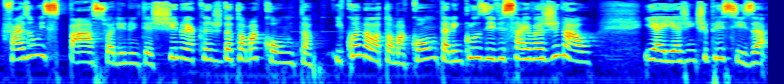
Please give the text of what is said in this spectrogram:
faz um espaço ali no intestino e a cândida toma conta. E quando ela toma conta, ela inclusive sai vaginal. E aí a gente precisa,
